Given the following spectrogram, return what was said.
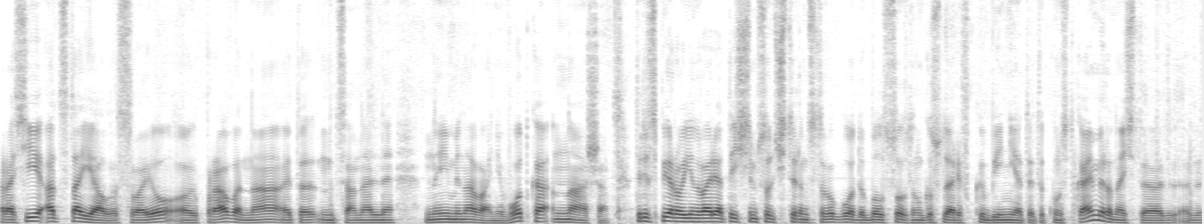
Россия отстояла свое а, право на это национальное наименование. Водка наша. 31 1 января 1714 года был создан государев кабинет, это Кунсткамера, значит, э, э,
